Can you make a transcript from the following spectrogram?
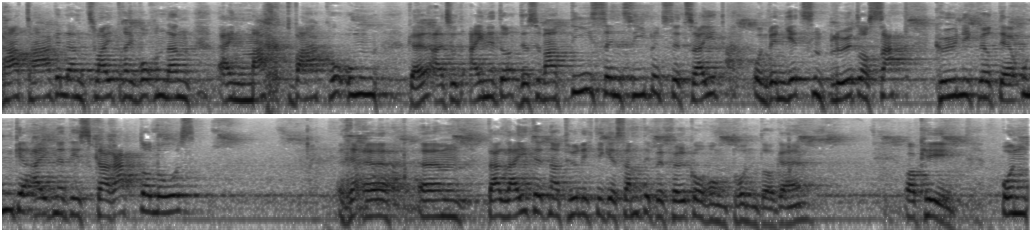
paar Tage lang, zwei, drei Wochen lang ein Machtvakuum. Gell? Also eine der, das war die sensibelste Zeit. Und wenn jetzt ein blöder Sack König wird, der ungeeignet ist, charakterlos, äh, ähm, da leidet natürlich die gesamte Bevölkerung drunter. Gell? Okay, und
